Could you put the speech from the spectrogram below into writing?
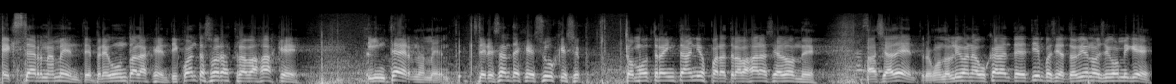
externamente. Pregunto a la gente, ¿y cuántas horas trabajas qué? Internamente. Interesante Jesús que se tomó 30 años para trabajar hacia dónde? Hacia adentro. Cuando lo iban a buscar antes de tiempo decía, todavía no llegó mi qué?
